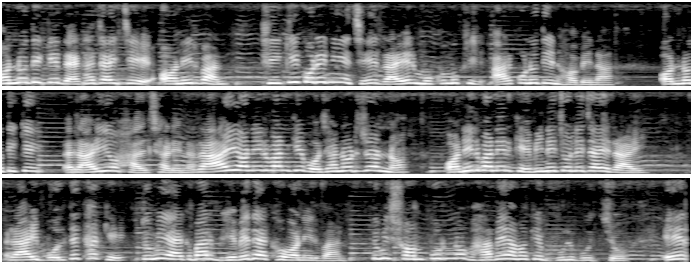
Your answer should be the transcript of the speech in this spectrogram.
অন্যদিকে দেখা যায় যে অনির্বাণ ঠিকই করে নিয়েছে রায়ের মুখোমুখি আর কোনোদিন হবে না। অন্যদিকে রাইও হাল ছাড়ে না। রাই অনির্বাণকে বোঝানোর জন্য অনির্বাণের কেবিনে চলে যায় রায়। রায় বলতে থাকে, তুমি একবার ভেবে দেখো অনির্বাণ, তুমি সম্পূর্ণভাবে আমাকে ভুল বুঝছ। এর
